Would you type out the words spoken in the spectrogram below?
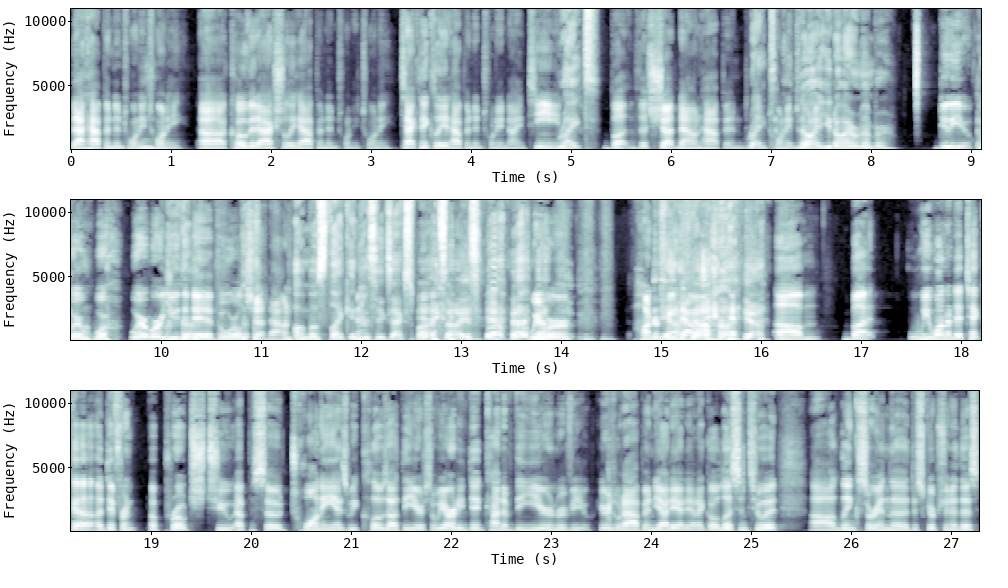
that happened in 2020. Uh, COVID actually happened in 2020. Technically, it happened in 2019. Right. But the shutdown happened right. in Right. 2020. No, you know, I remember. Do you? Where, Uh-huh. where where were you the day that the world shut down? Almost like in this exact spot. So I, yeah, we were 100 feet Yeah. that way. yeah. Um, but we wanted to take a, a different approach to episode 20 as we close out the year. So we already did kind of the year in review. Here's what happened, yada, yada, yada. Go listen to it. Uh, links are in the description of this.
